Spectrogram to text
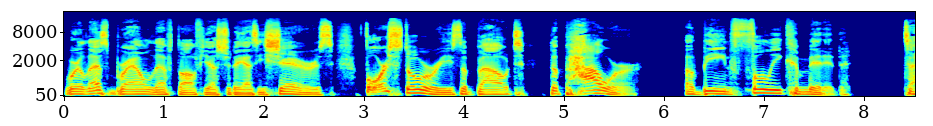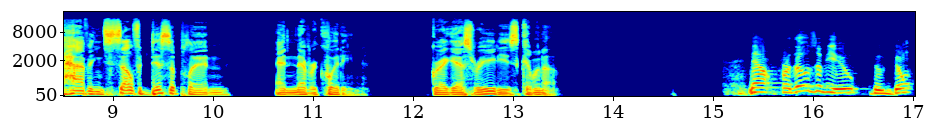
where Les Brown left off yesterday as he shares four stories about the power of being fully committed to having self discipline and never quitting. Greg S. Reid, he's coming up. Now, for those of you who don't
